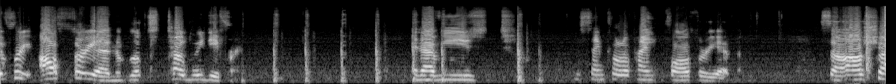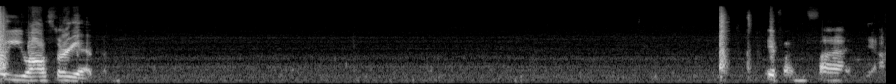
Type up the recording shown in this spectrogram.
every all three of them looks totally different. And I've used the same color paint for all three of them. So I'll show you all three of them. If I'm fine, yeah.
